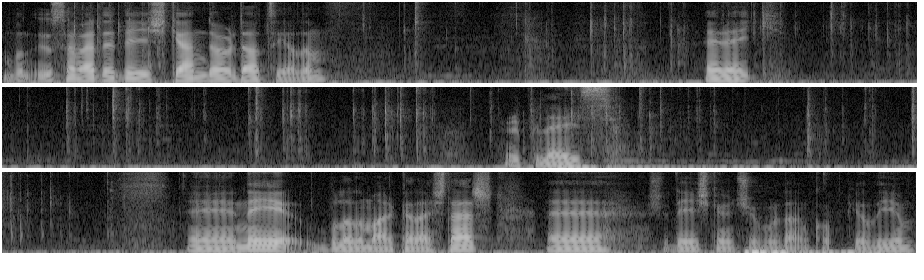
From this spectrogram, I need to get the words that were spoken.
Bu, bu sefer de değişken 4'e atayalım. Erek replace Ee, neyi bulalım arkadaşlar? Ee, şu değişken 3'ü buradan kopyalayayım.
